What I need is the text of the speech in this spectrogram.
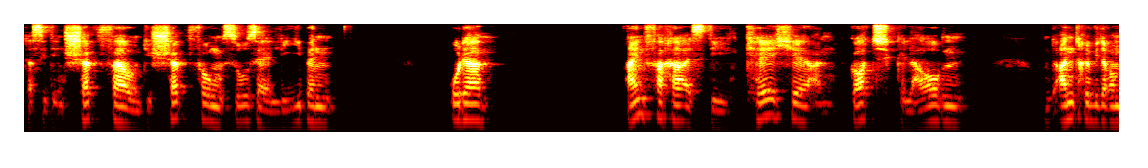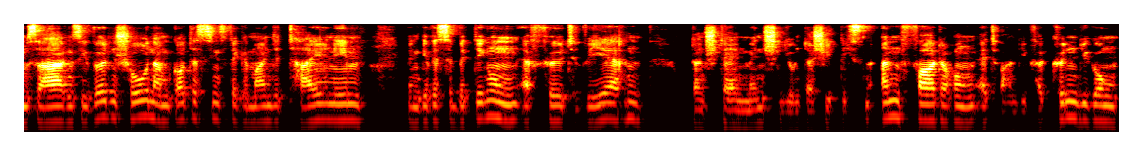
dass sie den Schöpfer und die Schöpfung so sehr lieben? Oder einfacher als die Kirche an Gott glauben? Und andere wiederum sagen, sie würden schon am Gottesdienst der Gemeinde teilnehmen, wenn gewisse Bedingungen erfüllt wären. Dann stellen Menschen die unterschiedlichsten Anforderungen, etwa an die Verkündigung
